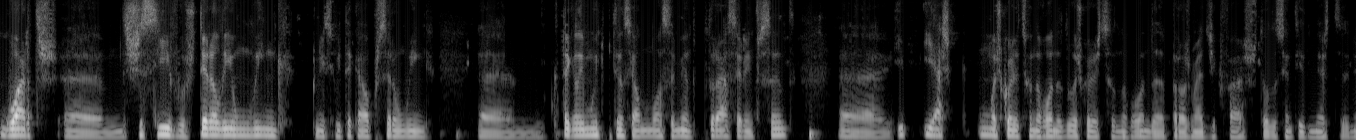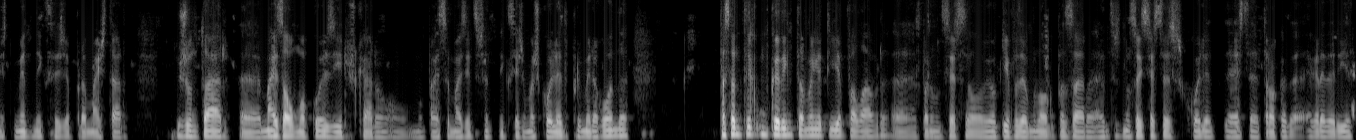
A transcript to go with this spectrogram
guards uh, excessivos, ter ali um wing, que o Smith acaba por ser um wing uh, que tem ali muito potencial no lançamento, poderá ser interessante. Uh, e, e, acho que uma escolha de segunda ronda, duas escolhas de segunda ronda para os Magic faz todo o sentido neste, neste momento, nem que seja para mais tarde juntar mais alguma coisa e ir buscar um, uma peça mais interessante, nem que seja uma escolha de primeira ronda. Passando um bocadinho também a ti a palavra, para não dizer só eu aqui a fazer um logo passar antes, não sei se esta escolha, esta troca agradaria-te.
